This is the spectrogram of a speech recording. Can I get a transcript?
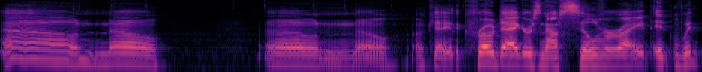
Oh, no. Oh, no. Okay, the crow dagger is now silverite. It went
